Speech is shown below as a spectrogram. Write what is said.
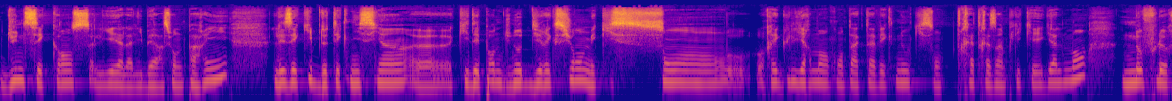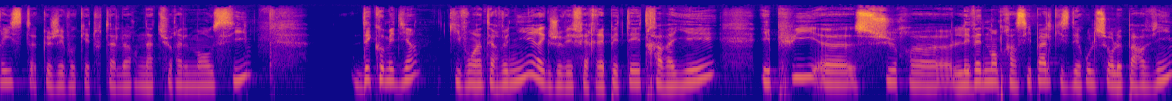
d'une séquence liée à la libération de Paris, les équipes de techniciens euh, qui dépendent d'une autre direction, mais qui sont régulièrement en contact avec nous, qui sont très très impliqués également, nos fleuristes que j'évoquais tout à l'heure naturellement aussi, des comédiens qui vont intervenir et que je vais faire répéter, travailler, et puis sur l'événement principal qui se déroule sur le parvis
